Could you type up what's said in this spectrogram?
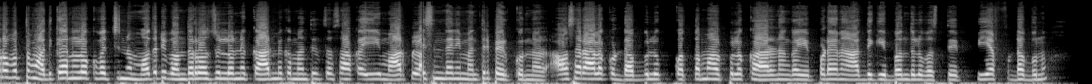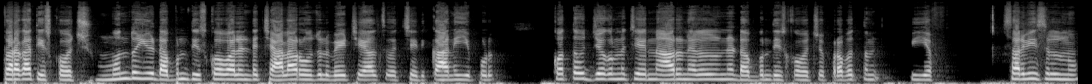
ప్రభుత్వం అధికారంలోకి వచ్చిన మొదటి వంద రోజుల్లోనే కార్మిక మంత్రిత్వ శాఖ ఈ మార్పులు చేసిందని మంత్రి పేర్కొన్నారు. అవసరాలకు డబ్బులు కొత్త మార్పుల కారణంగా ఎప్పుడైనా ఆర్థిక ఇబ్బందులు వస్తే పిఎఫ్ డబ్బును త్వరగా తీసుకోవచ్చు. ముందు ఈ డబ్బును తీసుకోవాలంటే చాలా రోజులు వెయిట్ చేయాల్సి వచ్చేది. కానీ ఇప్పుడు కొత్త ఉద్యోగంలో చేరిన ఆరు నెలల్లోనే డబ్బును తీసుకోవచ్చు. ప్రభుత్వం పిఎఫ్ సర్వీసులను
